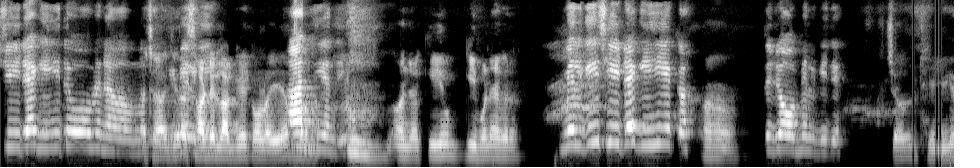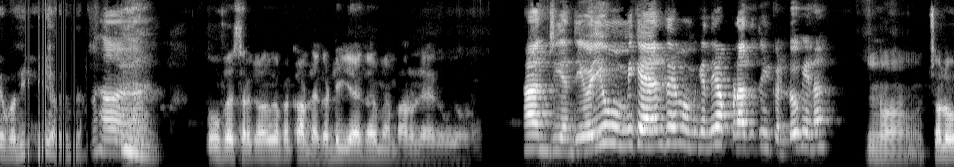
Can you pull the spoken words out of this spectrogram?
ਸ਼ੀਟ ਹੈਗੀ ਸੀ ਤੇ ਉਹ ਮਤਲਬ ਅੱਛਾ ਜਿਹੜਾ ਸਾਡੇ। ਲਾਗੇ ਕਾਲਜ ਆ। ਹਾਂਜੀ ਹਾਂਜੀ। ਹਾਂਜੀ ਕੀ ਕੀ ਬਣਿਆ ਫਿਰ? ਮਿਲ ਗਈ ਸ਼ੀਟ ਹੈਗੀ ਸੀ ਇੱਕ। ਹਾਂ ਹਾਂ। ਤੇ ਜੌਬ ਮਿਲ ਗਈ ਜੇ। ਚਲ ਠੀਕ ਹੈ ਵਧੀਆ ਹਾਂ ਤੂੰ। ਫਿਰ ਸਰਕਾਰ ਆਪਣੇ ਘਰ ਦਾ ਕੱਢੀ ਜਾਇਆ ਕਰ ਮੈਂ ਬਾਹਰੋਂ ਲੈ ਕੇ ਆਉਂਦਾ ਹਾਂਜੀ ਹਾਂਜੀ ਉਹੀ ਉਹ ਮੰਮੀ ਕਹਿੰਦੇ ਮੰਮੀ ਕਹਿੰਦੇ ਆਪਣਾ ਤਾਂ ਤੁਸੀਂ ਕੱਢੋਗੇ ਨਾ। ਹਾਂ ਚਲੋ।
